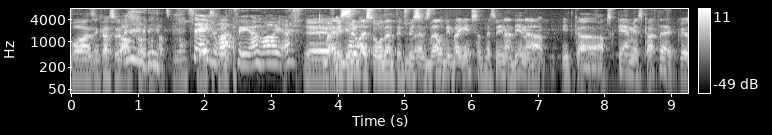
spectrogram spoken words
vai, zini, kā es jau apskaužu, tāds, nu, Sēž krūta, krūta. Latvijā mājās. Jā, jā, jā, arī bija bija- zilais ūdentiņš, viss, kas Vēl bija baigi interesanti. Mēs vienā dienā it kā apskatījāmies kartē, ka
